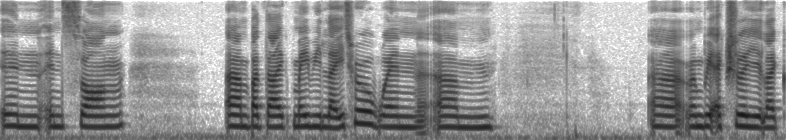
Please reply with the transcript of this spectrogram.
in in song, um but like maybe later when um uh when we actually like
